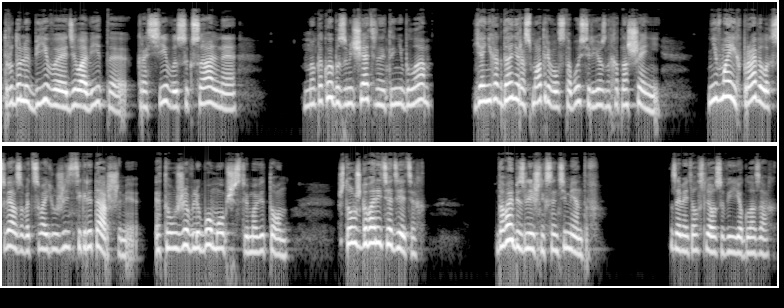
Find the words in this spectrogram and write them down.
трудолюбивая, деловитая, красивая, сексуальная». Но какой бы замечательной ты ни была, я никогда не рассматривал с тобой серьезных отношений. Не в моих правилах связывать свою жизнь с секретаршами. Это уже в любом обществе мавитон. Что уж говорить о детях. Давай без лишних сантиментов. Заметил слезы в ее глазах.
